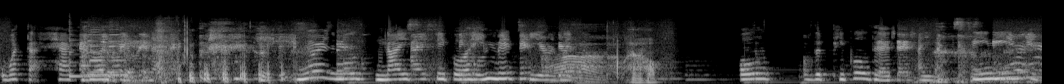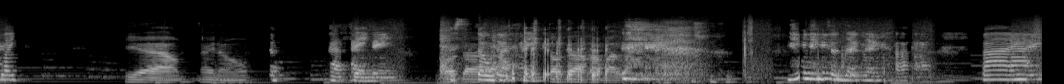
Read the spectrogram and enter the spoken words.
what the heck do I say right now? you are the most nice people I met here. Ah, Wow. all of the people that I've seen here is like yeah, I know. bad thing. It's Toda- so bad thing. toda kabala. so that like, bye.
